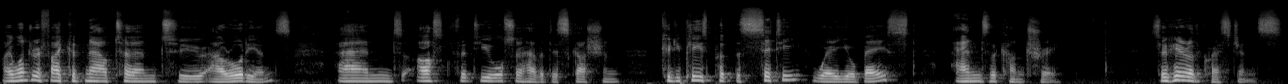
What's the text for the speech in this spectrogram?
I wonder if I could now turn to our audience and ask that you also have a discussion. Could you please put the city where you're based and the country? So here are the questions.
